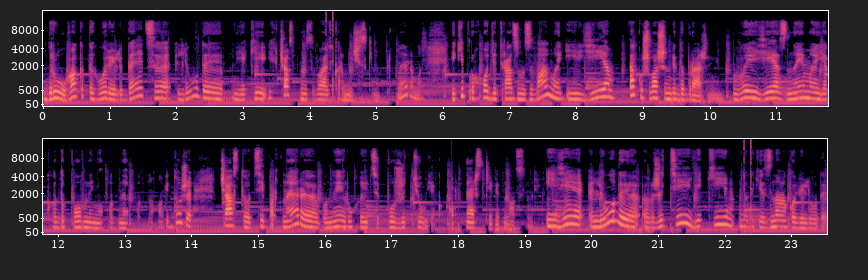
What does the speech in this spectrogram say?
Друга категорія людей це люди, які їх часто називають кармічними партнерами, які проходять разом з вами і є також вашим відображенням. Ви є з ними як доповнення одне одного. І дуже часто ці партнери вони рухаються по життю як партнерські відносини. І є люди в житті, які ну такі знакові люди.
